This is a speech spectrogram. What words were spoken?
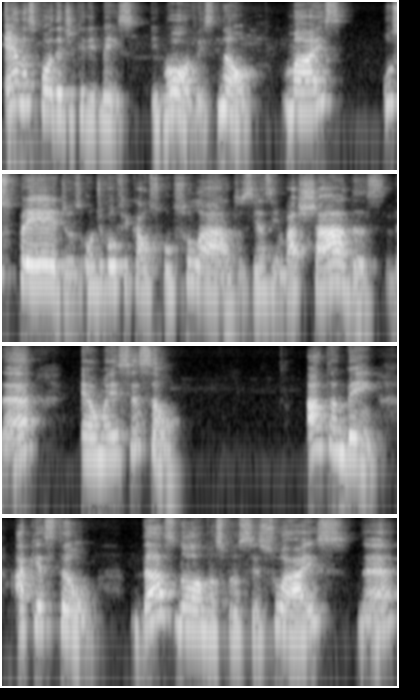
elas podem adquirir bens imóveis? Não, mas os prédios onde vão ficar os consulados e as embaixadas, né? É uma exceção. Há também a questão das normas processuais, né?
